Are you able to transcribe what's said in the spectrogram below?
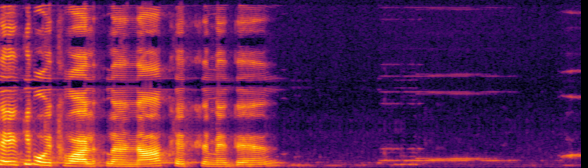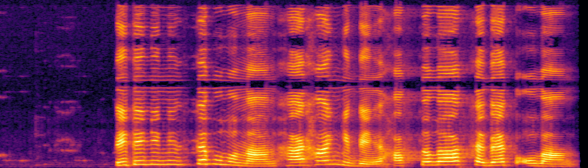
sevgi boyutu varlıklarına teslim edin. Bedeninizde bulunan herhangi bir hastalığa sebep olan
